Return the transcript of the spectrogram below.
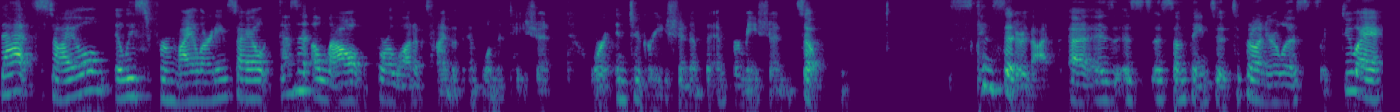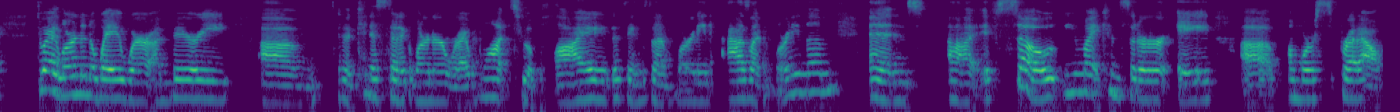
that style, at least for my learning style, doesn't allow for a lot of time of implementation or integration of the information. So consider that uh, as, as, as, something to, to put on your list. It's like, do I do I learn in a way where I'm very um, a kinesthetic learner, where I want to apply the things that I'm learning as I'm learning them, and uh, if so, you might consider a uh, a more spread out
